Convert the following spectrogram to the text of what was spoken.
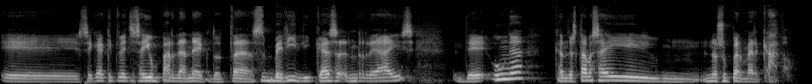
eh, sei que aquí tuveches aí un par de anécdotas verídicas, reais, de unha cando estabas aí mm, no supermercado.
